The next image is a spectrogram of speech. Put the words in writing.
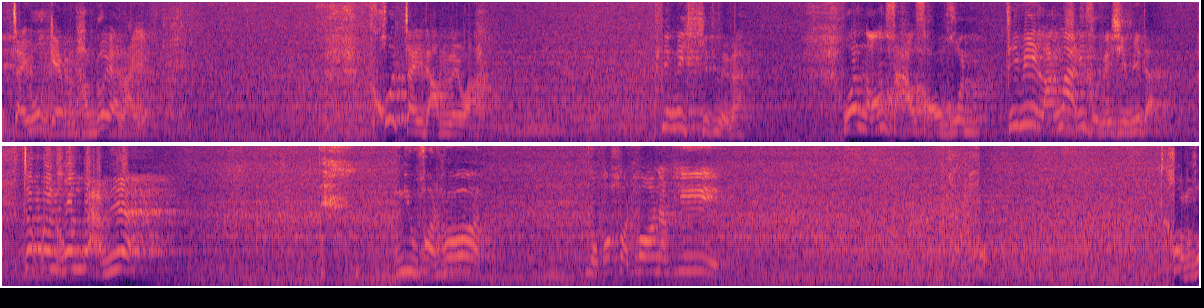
จิตใจพวกแกมันทำด้วยอะไรอะโคตรใจดำเลยวะพี่ไม่คิดเลยนะ ว่าน้องสาวสองคนที่พี่รักมากที่สุดในชีวิตอะจะเป็นคนแบบเนี้ยมิวขอโทษ หนูก็ขอโทษนะพี่ ขอโท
